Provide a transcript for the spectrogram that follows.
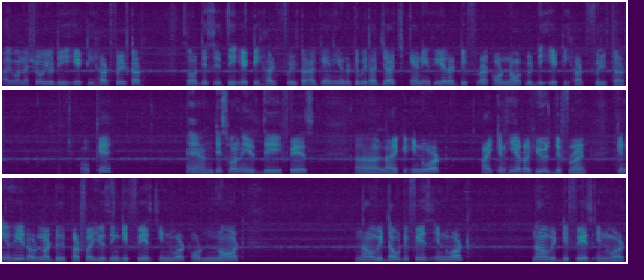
I wanna show you the 80 hertz filter. So this is the 80 hertz filter. Again you need to be the judge. Can you hear a different or not with the 80 hertz filter? Okay. And this one is the phase uh, like invert. I can hear a huge difference. Can you hear or not? Do you prefer using the phase invert or not now without the phase invert. Now with the phase invert.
